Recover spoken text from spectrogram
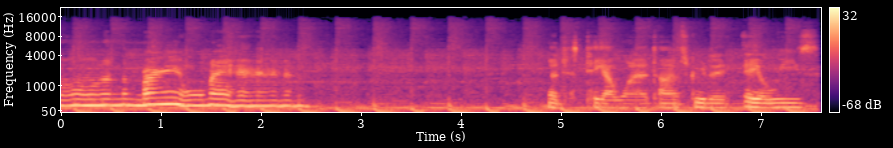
On the mailman. I'll just take out one at a time. Screw the AoEs.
